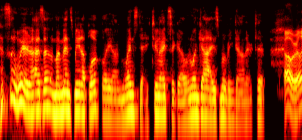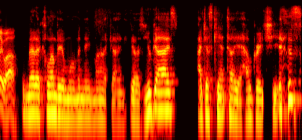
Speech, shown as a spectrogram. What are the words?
That's so weird. I was at my men's meetup locally on Wednesday, two nights ago, and one guy is moving down there too. Oh, really? Wow. We met a Colombian woman named Monica, and he goes, You guys, I just can't tell you how great she is.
